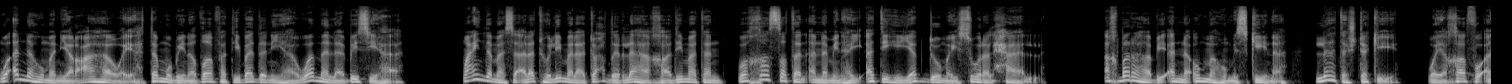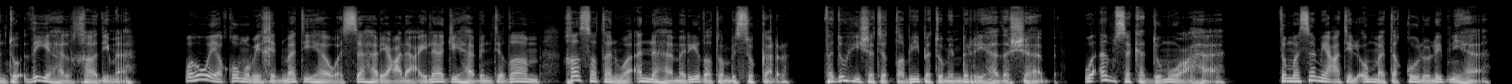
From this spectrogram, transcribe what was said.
وأنه من يرعاها ويهتم بنظافة بدنها وملابسها. وعندما سألته لم لا تحضر لها خادمة وخاصة أن من هيئته يبدو ميسور الحال. أخبرها بأن أمه مسكينة لا تشتكي ويخاف أن تؤذيها الخادمة وهو يقوم بخدمتها والسهر على علاجها بانتظام خاصة وأنها مريضة بالسكر. فدهشت الطبيبة من بر هذا الشاب وأمسكت دموعها. ثم سمعت الأم تقول لابنها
